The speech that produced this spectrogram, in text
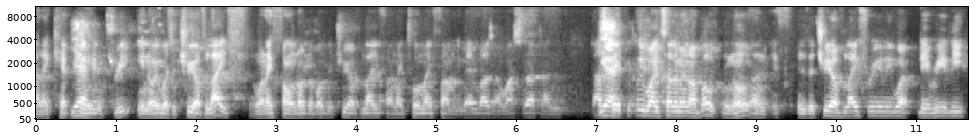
and I kept yeah. doing the tree. You know, it was a tree of life. When I found out about the tree of life, and I told my family members and what's not, and that's yeah. basically what I tell them about. You know, and if is the tree of life really what they really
